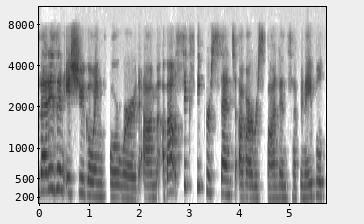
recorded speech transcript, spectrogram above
that is an issue going forward. Um, about 60% of our respondents have been able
